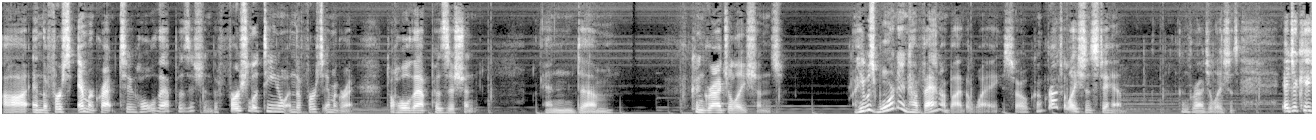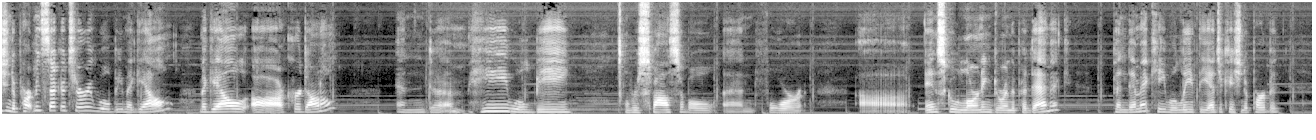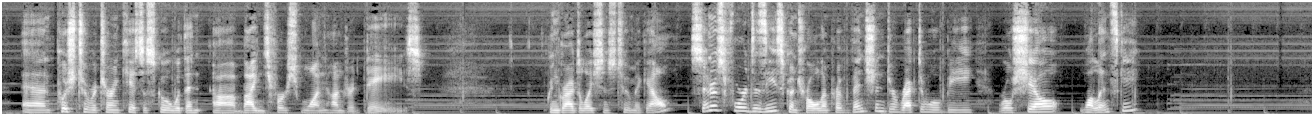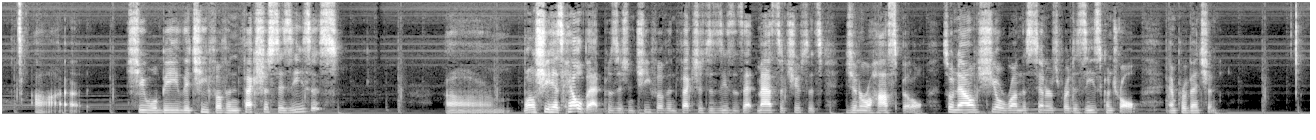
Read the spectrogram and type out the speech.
uh, and the first immigrant to hold that position. The first Latino and the first immigrant to hold that position. And um, congratulations. He was born in Havana, by the way. So, congratulations to him. Congratulations. Education Department Secretary will be Miguel Miguel uh, Cardona, and um, he will be responsible and for uh, in-school learning during the pandemic. Pandemic, he will lead the Education Department and push to return kids to school within uh, Biden's first 100 days. Congratulations to Miguel. Centers for Disease Control and Prevention Director will be Rochelle Walensky. Uh, she will be the chief of infectious diseases. Um, well, she has held that position, chief of infectious diseases at Massachusetts General Hospital. So now she'll run the Centers for Disease Control and Prevention.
